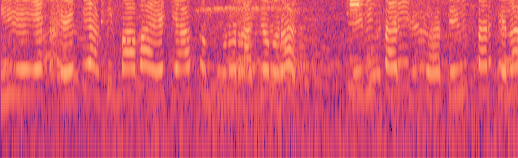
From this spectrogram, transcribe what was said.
ही एक ऐतिहासिक बाब आहे की आज संपूर्ण राज्यभरात तेवीस तारीख तेवीस तारखेला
